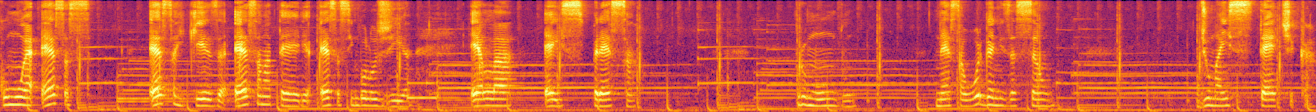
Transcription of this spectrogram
como é essas, essa riqueza, essa matéria, essa simbologia, ela é expressa para o mundo nessa organização de uma estética.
